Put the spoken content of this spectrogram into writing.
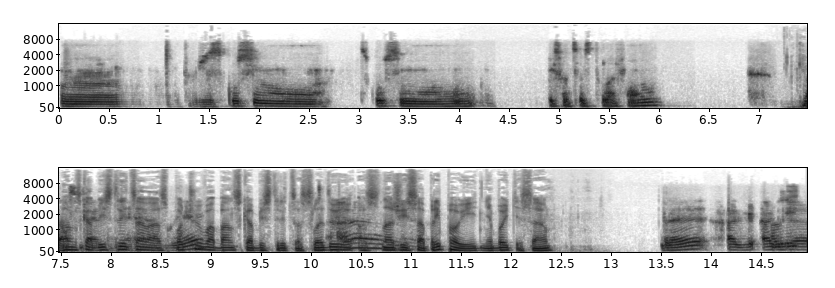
Um, takže skúsim mu, skúsim mu písať cez telefón. Banská Bystrica vás počúva, Banská Bystrica sleduje a snaží sa pripojiť, nebojte sa. Dobre, ak, ak, ja,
